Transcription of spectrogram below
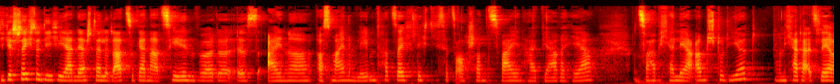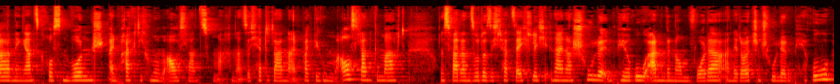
die Geschichte, die ich hier an der Stelle dazu gerne erzählen würde, ist eine aus meinem Leben tatsächlich. Die ist jetzt auch schon zweieinhalb Jahre her. Und zwar habe ich ja Lehramt studiert und ich hatte als Lehrerin den ganz großen Wunsch, ein Praktikum im Ausland zu machen. Also ich hätte dann ein Praktikum im Ausland gemacht. Und es war dann so, dass ich tatsächlich in einer Schule in Peru angenommen wurde, an der deutschen Schule in Peru,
